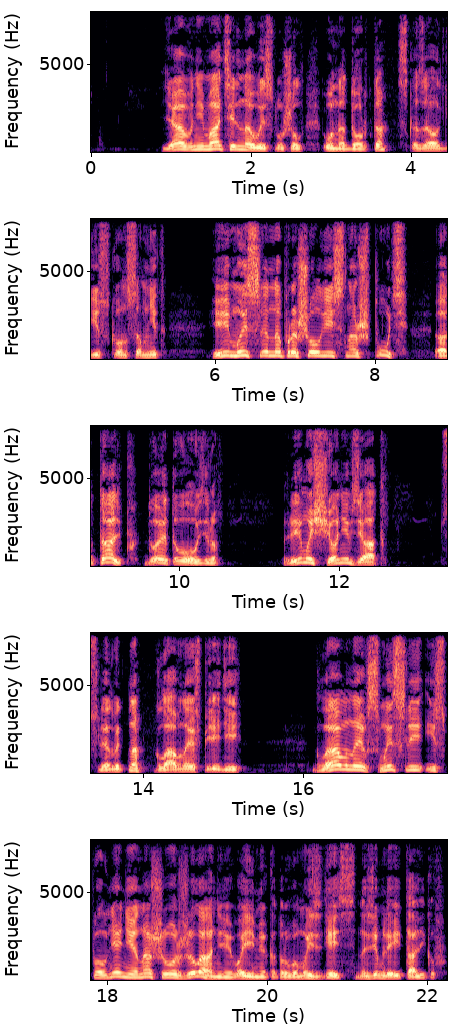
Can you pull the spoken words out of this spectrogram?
— Я внимательно выслушал Унадорта, — сказал Гискон Сомнит, — и мысленно прошел весь наш путь от Альп до этого озера. — Рим еще не взят. Следовательно, главное впереди. Главное в смысле исполнения нашего желания, во имя которого мы здесь, на земле италиков.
